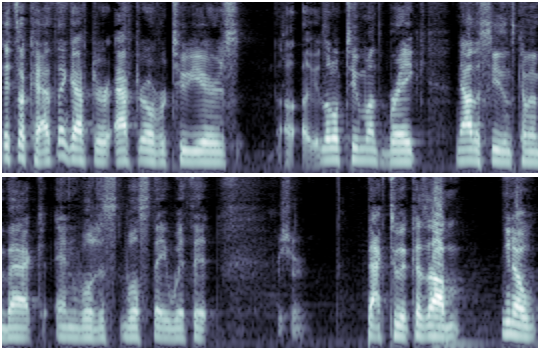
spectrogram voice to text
it's okay. I think after after over two years, a little two month break. Now the season's coming back, and we'll just we'll stay with it. For sure. Back to it because um you know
